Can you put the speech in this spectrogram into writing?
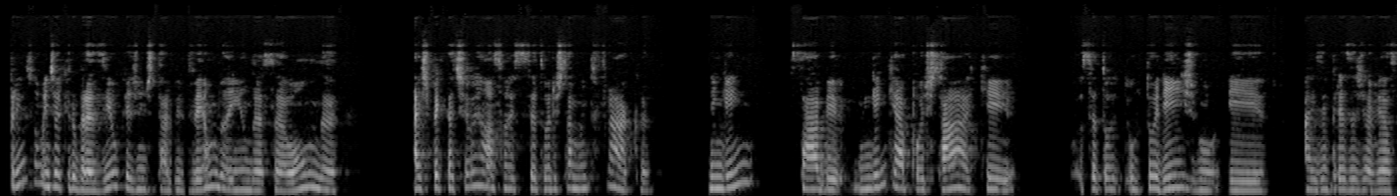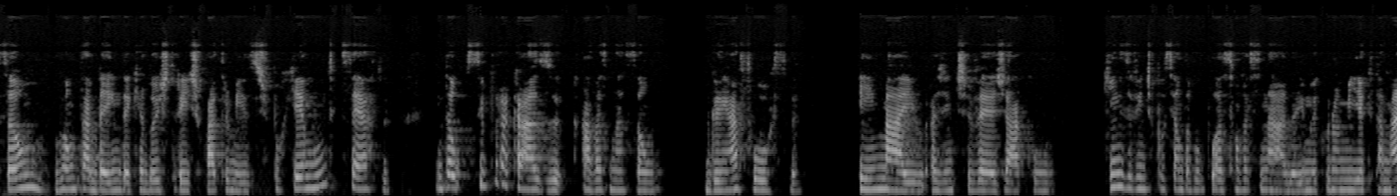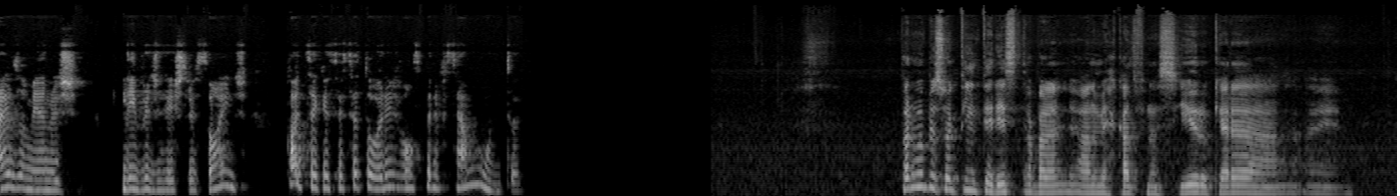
Principalmente aqui no Brasil, que a gente está vivendo ainda essa onda, a expectativa em relação a esse setor está muito fraca. Ninguém sabe, ninguém quer apostar que o setor, o turismo e as empresas de aviação vão estar tá bem daqui a dois, três, quatro meses, porque é muito incerto. Então, se por acaso a vacinação ganhar força e em maio a gente tiver já com 15, 20% da população vacinada e uma economia que está mais ou menos livre de restrições, pode ser que esses setores vão se beneficiar muito. Para uma pessoa que tem interesse em trabalhar no mercado financeiro, quer é,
